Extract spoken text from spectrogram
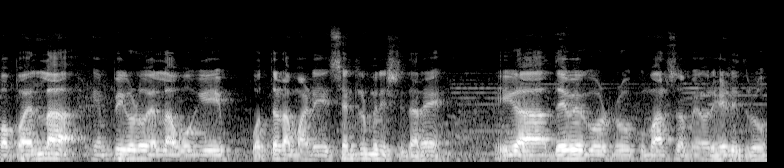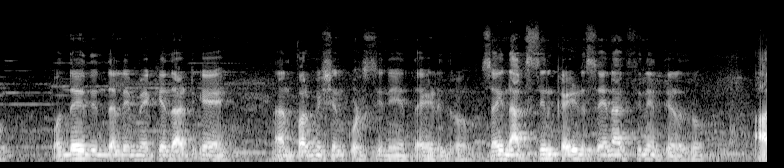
ಪಾಪ ಎಲ್ಲ ಎಂ ಪಿಗಳು ಎಲ್ಲ ಹೋಗಿ ಒತ್ತಡ ಮಾಡಿ ಸೆಂಟ್ರಲ್ ಮಿನಿಸ್ಟರ್ ಇದ್ದಾರೆ. ಈಗ ದೇವೇಗೌಡರು, ಕುಮಾರಸ್ವಾಮಿ ಅವರು ಹೇಳಿದರು, ಒಂದೇ ದಿನದಲ್ಲಿ ಮೇಕೆದಾಟಿಗೆ ನಾನು ಪರ್ಮಿಷನ್ ಕೊಡಿಸ್ತೀನಿ ಅಂತ ಹೇಳಿದರು. ಸೈನ್ ಹಾಕ್ಸ್ತೀನಿ ಕೈ ಹಿಡಿದು ಸೈನ್ ಹಾಕ್ಸ್ತೀನಿ ಅಂತ ಹೇಳಿದ್ರು. ಆ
